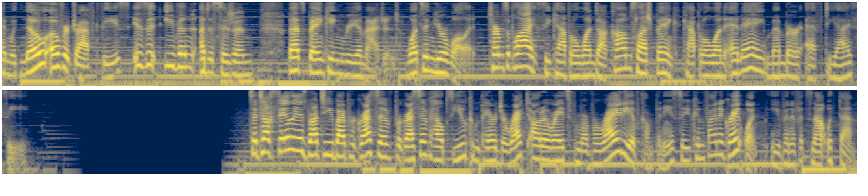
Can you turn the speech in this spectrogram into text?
And with no overdraft fees, is it even a decision? That's banking reimagined. What's in your wallet? Terms apply. See CapitalOne.com slash bank. Capital One N.A. member FDIC. TED Talks Daily is brought to you by Progressive. Progressive helps you compare direct auto rates from a variety of companies so you can find a great one, even if it's not with them.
